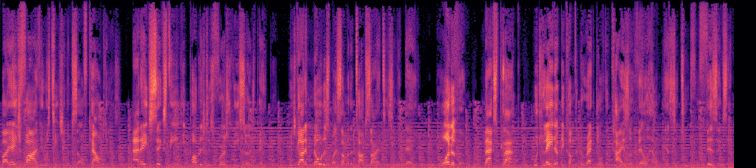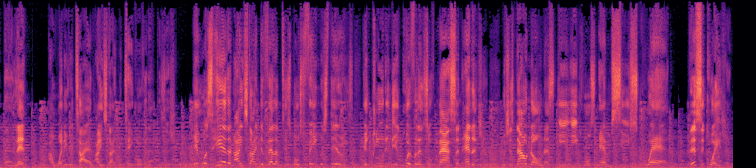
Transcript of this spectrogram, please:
By age five, he was teaching himself calculus. At age 16, he published his first research paper, which got him noticed by some of the top scientists of the day. One of them, Max Planck, would later become the director of the Kaiser Wilhelm Institute for Physics in Berlin. And when he retired, Einstein would take over that position. It was here that Einstein developed his most famous theories, including the equivalence of mass and energy, which is now known as E equals mc squared. This equation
